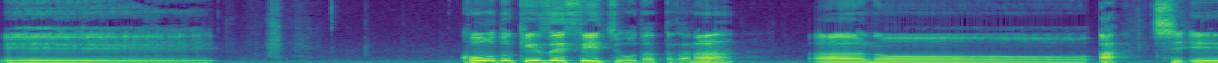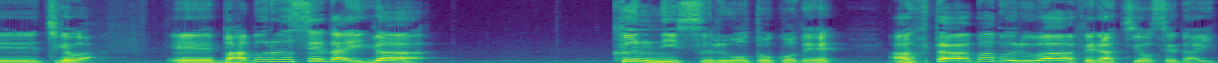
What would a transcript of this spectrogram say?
えー、高度経済成長だったかなあのー、あ、ち、えー、違うわ。えー、バブル世代が、君にする男で、アフターバブルはフェラチオ世代っ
